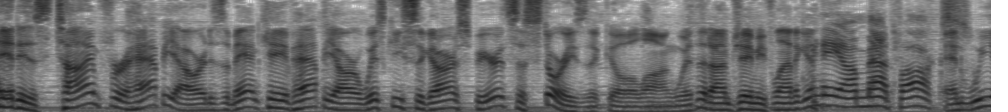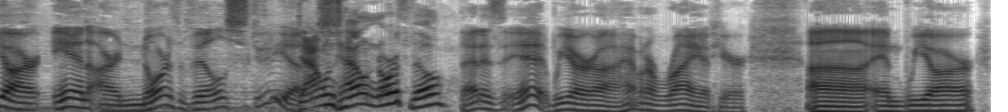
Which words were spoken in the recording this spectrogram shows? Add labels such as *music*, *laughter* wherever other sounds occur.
It is time for happy hour. It is a Man Cave Happy Hour, whiskey, cigar, spirits, the stories that go along with it. I'm Jamie Flanagan. Hey, I'm Matt Fox. And we are in our Northville studio. downtown Northville. That is it. We are uh, having a riot here. Uh, and we are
